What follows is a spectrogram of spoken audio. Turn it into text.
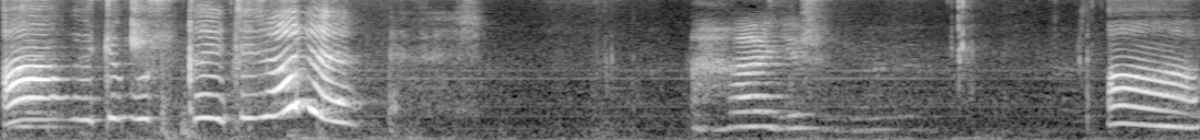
Aa, ödü buz kalitesi var Hayır. Aa.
